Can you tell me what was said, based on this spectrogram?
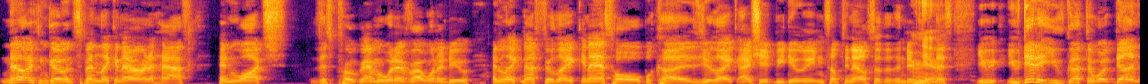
Now I can go and spend like an hour and a half and watch this program or whatever I want to do and like not feel like an asshole because you're like I should be doing something else other than doing Yeah. this. You you did it, you've got the work done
